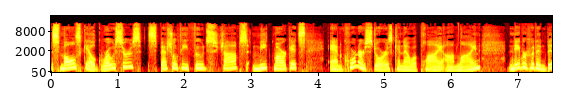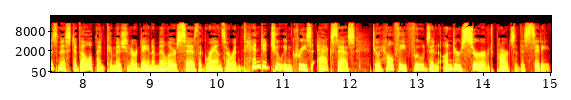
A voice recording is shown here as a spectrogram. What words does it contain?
Small scale grocers, specialty food shops, meat markets, and corner stores can now apply online. Neighborhood and Business Development Commissioner Dana Miller says the grants are intended to increase access to healthy foods in underserved parts of the city.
